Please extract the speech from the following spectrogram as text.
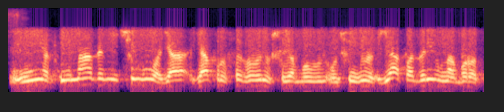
Нет, не надо ничего. Я, я просто говорю, что я был очень... Я подарил, наоборот,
